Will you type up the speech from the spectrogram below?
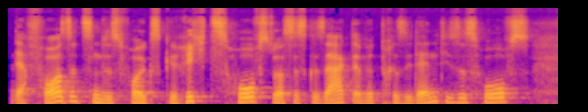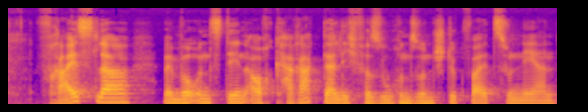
der Vorsitzende des Volksgerichtshofs, du hast es gesagt, er wird Präsident dieses Hofs. Freisler, wenn wir uns den auch charakterlich versuchen, so ein Stück weit zu nähern,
